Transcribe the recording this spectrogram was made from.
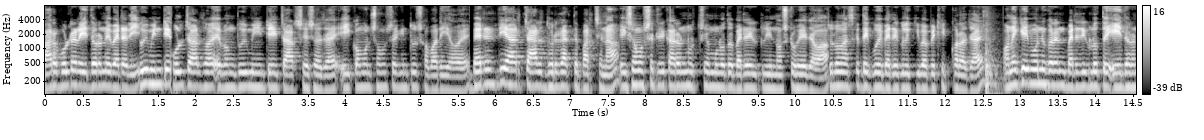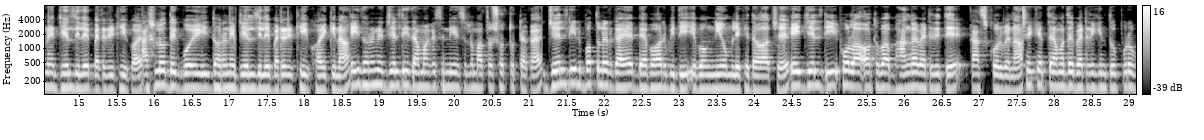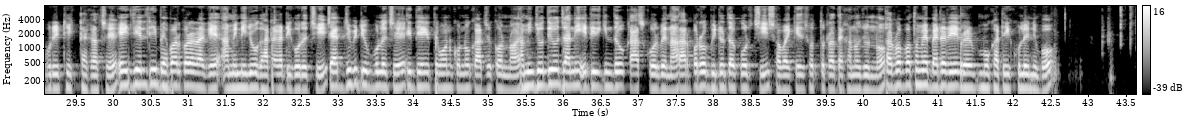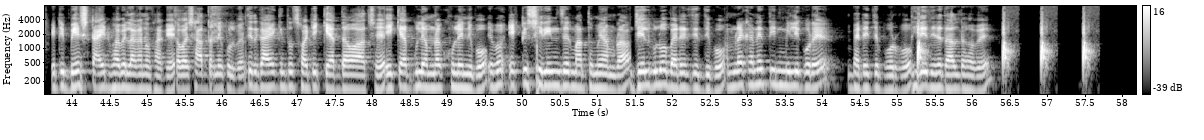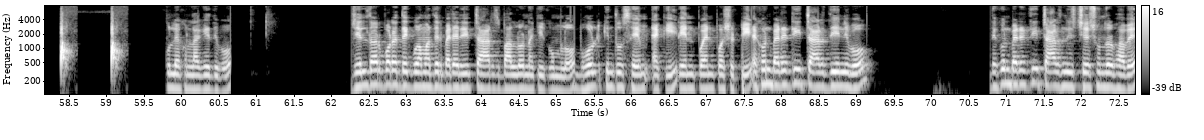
বারো ভোল্টের এই ধরনের ব্যাটারি দুই মিনিটে ফুল চার্জ হয় এবং দুই মিনিটে চার্জ শেষ হয়ে যায়। এই কমন সমস্যা কিন্তু সবারই হয়। ব্যাটারিটি আর চার্জ ধরে রাখতে পারছে না। এই সমস্যাটির কারণ হচ্ছে মূলত ব্যাটারিগুলি নষ্ট হয়ে যাওয়া। চলুন আজকে দেখব এই ব্যাটারিগুলি কীভাবে ঠিক করা যায়। অনেকেই মনে করেন ব্যাটারিগুলোতে এই ধরনের জেল দিলে ব্যাটারি ঠিক হয়। আসলেও দেখব এই ধরনের জেল দিলে ব্যাটারি ঠিক হয় কিনা। এই ধরনের জেলটি আমার কাছে নিয়েছিল মাত্র সত্তর টাকায়। জেলটির বোতলের গায়ে ব্যবহার বিধি এবং নিয়ম লিখে দেওয়া আছে। এই জেলটি খোলা অথবা ভাঙ্গা ব্যাটারিতে কাজ করবে না। সেক্ষেত্রে আমাদের ব্যাটারি কিন্তু পুরোপুরি ঠিকঠাক আছে। এই জেলটি ব্যবহার করার আগে আমি নিজেও ঘাটাঘাটি করেছি। চ্যাট জিবিটি বলেছে এটি দিয়ে তেমন কোনো কার্যকর নয়। আমি যদিও জানি এটি কিন্তু কাজ করবে না। তারপরেও ভিডিওটা করছি সবাইকে সত্যটা দেখানোর জন্য। সর্বপ্রথমে ব্যাটারির মুখাটি খুলে নিব। এটি বেশ টাইট ভাবে লাগানো থাকে। সবাই সাবধানে খুলবেন। এর গায়ে কিন্তু ছয়টি ক্যাপ দেওয়া আছে। এই ক্যাপগুলি আমরা খুলে নিব এবং একটি সিরিঞ্জের মাধ্যমে আমরা জেলগুলো ব্যাটারিতে দিব। আমরা এখানে তিন মিলি করে ব্যাটারিতে ভরবো। ধীরে ধীরে ঢালতে হবে। খুলে এখন লাগিয়ে দিব। জেল দেওয়ার পরে দেখব আমাদের ব্যাটারির চার্জ বাড়লো নাকি কমলো। ভোল্ট কিন্তু সেম একই টেন পয়েন্ট পঁয়ষট্টি। এখন ব্যাটারিটি চার্জ দিয়ে নিব। দেখুন ব্যাটারিটি চার্জ নিচ্ছে সুন্দরভাবে।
